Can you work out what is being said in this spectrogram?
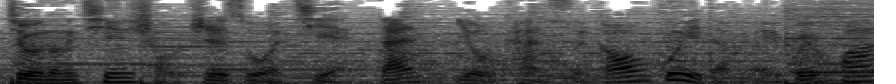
就能亲手制作简单又看似高贵的玫瑰花。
